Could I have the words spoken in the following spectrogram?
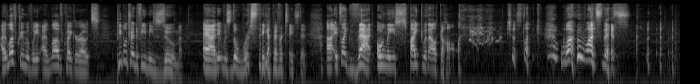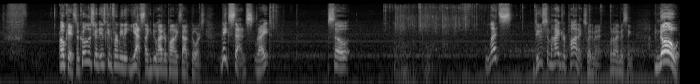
I love cream of wheat. I love Quaker oats. People tried to feed me Zoom and it was the worst thing I've ever tasted. Uh, it's like that, only spiked with alcohol. Just like, what? Who wants this? okay, so Coalition is confirming that yes, I can do hydroponics outdoors. Makes sense, right? So let's do some hydroponics. Wait a minute, what am I missing? No,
